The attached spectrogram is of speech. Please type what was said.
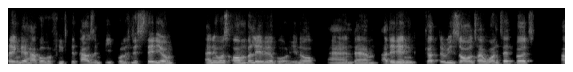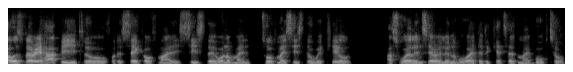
think they have over fifty thousand people in the stadium, and it was unbelievable, you know. And um, I didn't get the results I wanted, but I was very happy to, for the sake of my sister. One of my two of my sister were killed as well in Sierra Leone, who I dedicated my book to.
